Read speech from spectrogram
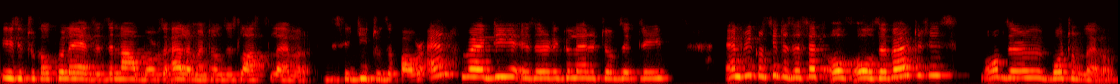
easy to calculate that the number of the element on this last level, this is d to the power n, where d is the regularity of the tree. And we consider the set of all the vertices of the bottom level.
